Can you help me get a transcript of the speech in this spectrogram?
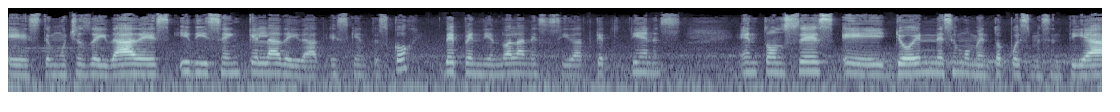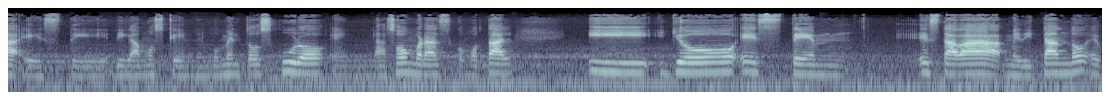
este, muchas deidades y dicen que la deidad es quien te escoge, dependiendo a la necesidad que tú tienes. Entonces eh, yo en ese momento pues me sentía, este, digamos que en el momento oscuro, en las sombras como tal, y yo este estaba meditando, eh,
